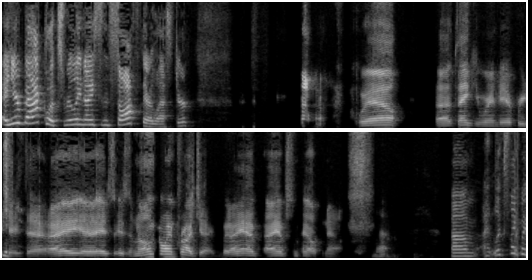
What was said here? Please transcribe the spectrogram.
And your back looks really nice and soft there, Lester. Well, uh, thank you, Wendy. I appreciate that. I uh, it's, it's an ongoing project, but I have I have some help now. Um, it looks like we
